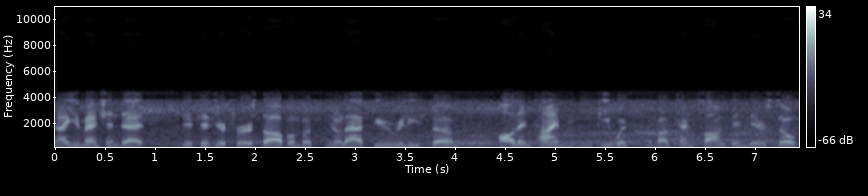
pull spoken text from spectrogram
Now you mentioned that this is your first album, but you know last year you released um, All in Time EP with about ten songs in there. So,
